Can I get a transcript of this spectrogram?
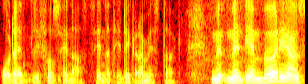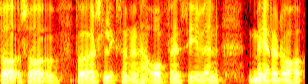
ordentligt från sina, sina tidigare misstag. Men, men till en början så, så förs liksom den här offensiven mera då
